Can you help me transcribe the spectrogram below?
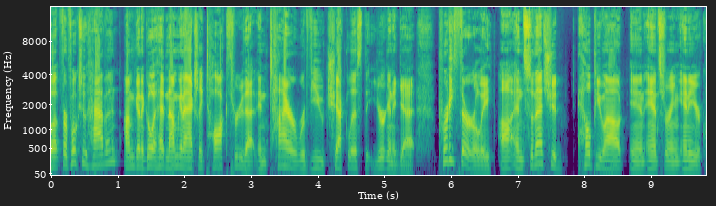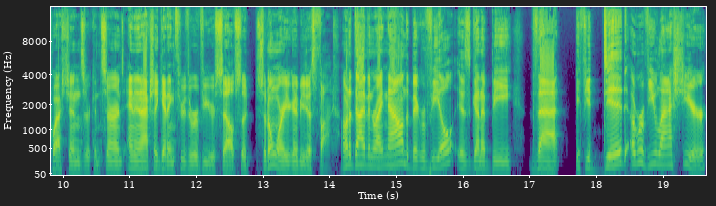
But for folks who haven't, I'm going to go ahead and I'm going to actually talk through that entire review checklist that you're going to get pretty thoroughly. Uh, and so that should help you out in answering any of your questions or concerns and in actually getting through the review yourself. So, so don't worry, you're going to be just fine. I'm going to dive in right now. The big reveal is going to be that if you did a review last year,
